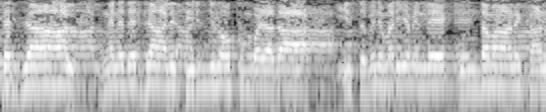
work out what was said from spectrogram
ദജ്ജാൽ. അങ്ങനെ ദജ്ജാൽ തിരിഞ്ഞു നോക്കുമ്പോഴതാ ഈ സുബിനു മറിയമിന്റെ കുന്തമാണ് കാണുന്നത്.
